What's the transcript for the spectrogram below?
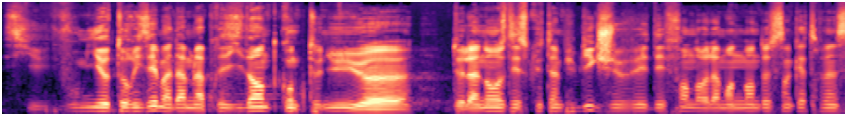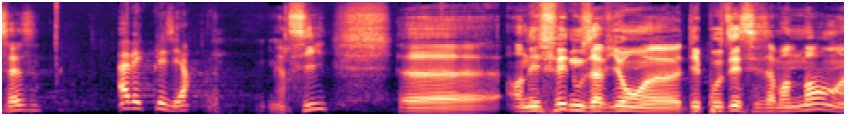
Si vous m'y autorisez, Madame la Présidente, compte tenu euh, de l'annonce des scrutins publics, je vais défendre l'amendement 296. Avec plaisir. Merci. Euh, en effet, nous avions euh, déposé ces amendements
